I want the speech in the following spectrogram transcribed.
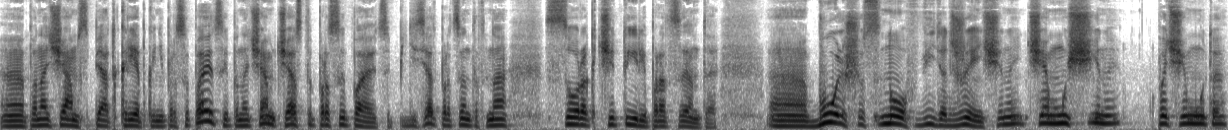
Э, по ночам спят крепко, не просыпаются, и по ночам часто просыпаются. 50% на 44%. Э, больше снов видят женщины, чем мужчины почему-то.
